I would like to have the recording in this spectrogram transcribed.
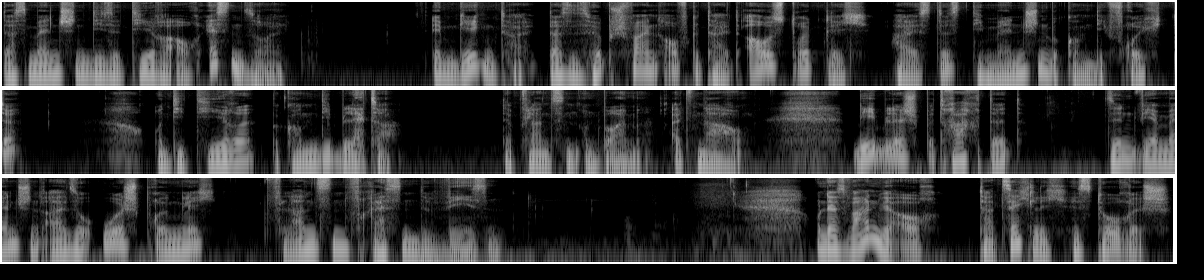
dass Menschen diese Tiere auch essen sollen. Im Gegenteil, das ist hübsch fein aufgeteilt. Ausdrücklich heißt es, die Menschen bekommen die Früchte und die Tiere bekommen die Blätter. der Pflanzen und Bäume als Nahrung. Biblisch betrachtet sind wir Menschen also ursprünglich pflanzenfressende Wesen. Und das waren wir auch tatsächlich historisch,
